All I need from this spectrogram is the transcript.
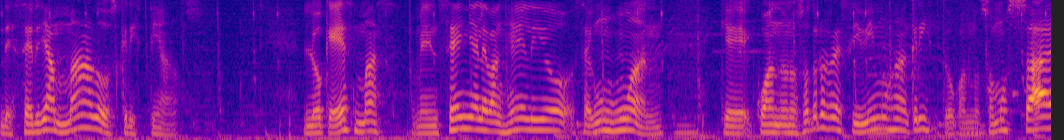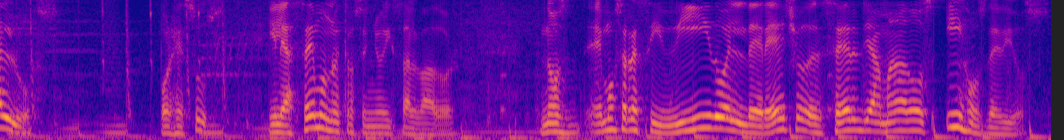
de ser llamados cristianos. Lo que es más, me enseña el Evangelio según Juan, que cuando nosotros recibimos a Cristo, cuando somos salvos, por Jesús y le hacemos nuestro Señor y Salvador. Nos hemos recibido el derecho de ser llamados hijos de Dios.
